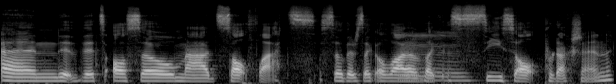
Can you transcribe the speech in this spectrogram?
and it's also mad salt flats. So there's like a lot of like sea salt production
